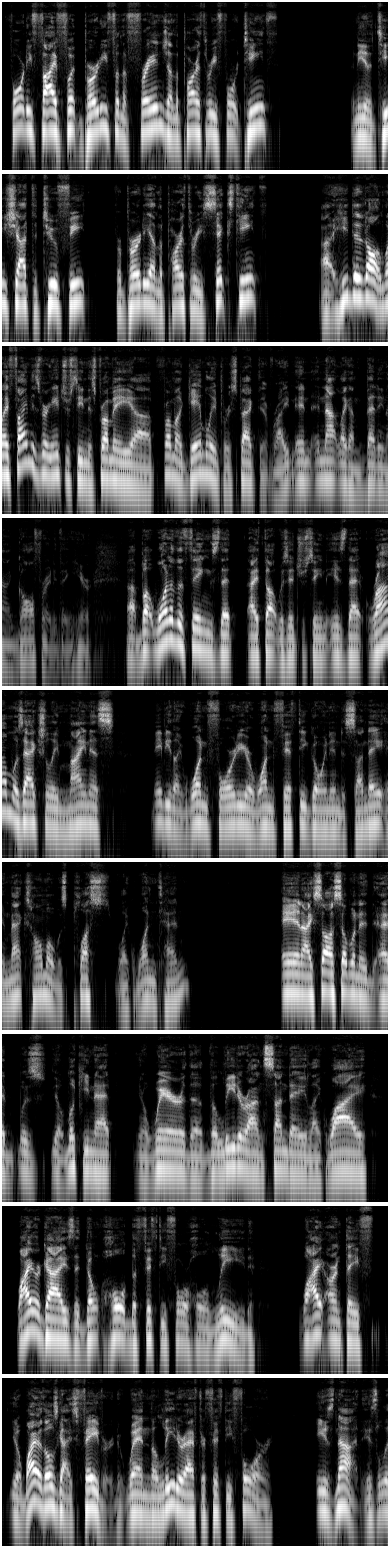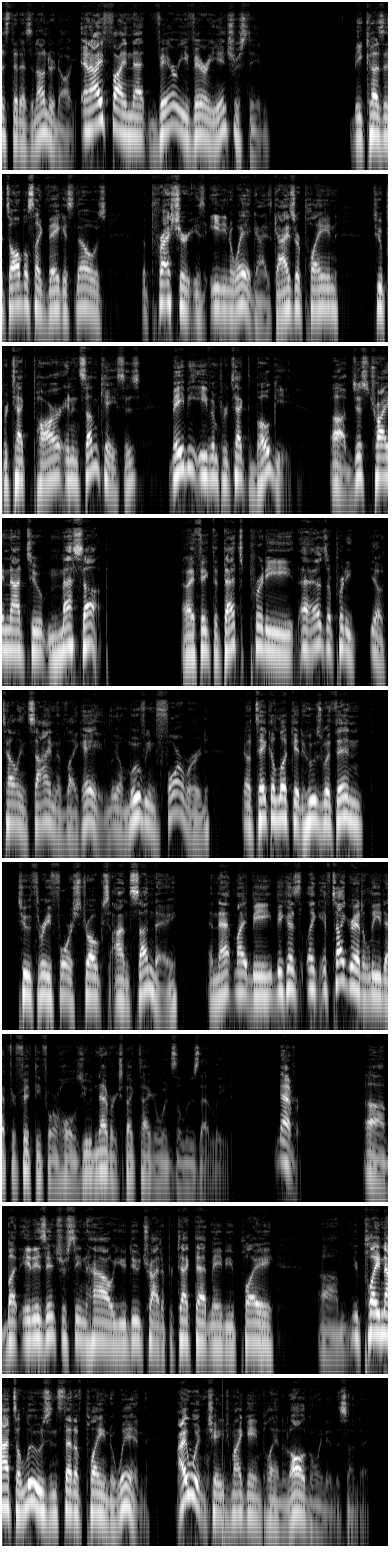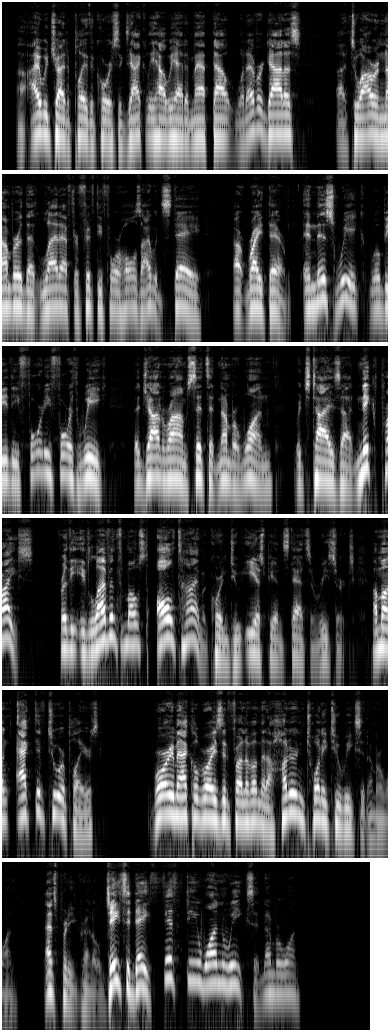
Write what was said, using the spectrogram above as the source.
45 foot birdie from the fringe on the par 3 14th. And he had a tee shot to two feet for birdie on the par 3 16th. Uh, he did it all. And what I find is very interesting is from a uh, from a gambling perspective, right? And and not like I'm betting on golf or anything here. Uh, but one of the things that I thought was interesting is that Rahm was actually minus maybe like 140 or 150 going into Sunday, and Max Homa was plus like 110. And I saw someone had, had was you know looking at you know, where the the leader on Sunday, like why why are guys that don't hold the 54 hole lead, why aren't they, you know, why are those guys favored when the leader after 54 is not, is listed as an underdog? And I find that very, very interesting because it's almost like Vegas knows the pressure is eating away at guys. Guys are playing to protect par, and in some cases, maybe even protect bogey, uh, just trying not to mess up. And I think that that's pretty. That's a pretty you know telling sign of like, hey, you know, moving forward, you know, take a look at who's within two, three, four strokes on Sunday, and that might be because like if Tiger had a lead after 54 holes, you would never expect Tiger Woods to lose that lead, never. Um, but it is interesting how you do try to protect that. Maybe you play, um, you play not to lose instead of playing to win. I wouldn't change my game plan at all going into Sunday. Uh, I would try to play the course exactly how we had it mapped out. Whatever got us uh, to our number that led after 54 holes, I would stay uh, right there. And this week will be the 44th week that Jon Rahm sits at number one, which ties uh, Nick Price for the 11th most all time, according to ESPN stats and research. Among active tour players, Rory McIlroy is in front of him at 122 weeks at number one. That's pretty incredible. Jason Day, 51 weeks at number one.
